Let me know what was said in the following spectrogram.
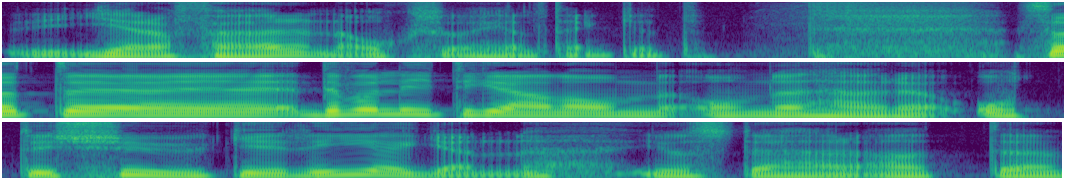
ger affärerna också helt enkelt. Så att eh, det var lite grann om, om den här 80-20-regeln. Just det här att, eh,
